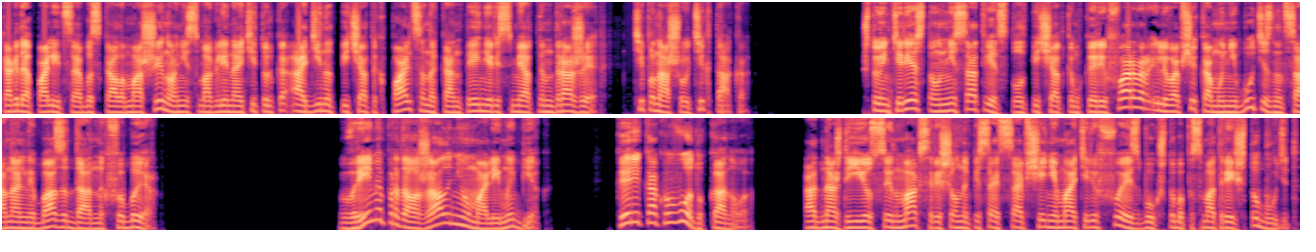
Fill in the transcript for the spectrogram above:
Когда полиция обыскала машину, они смогли найти только один отпечаток пальца на контейнере с мятным дроже, типа нашего тик-така. Что интересно, он не соответствовал отпечаткам Кэрри Фарвер или вообще кому-нибудь из национальной базы данных ФБР. Время продолжало неумолимый бег. Кэрри как в воду канула. Однажды ее сын Макс решил написать сообщение матери в Facebook, чтобы посмотреть, что будет.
